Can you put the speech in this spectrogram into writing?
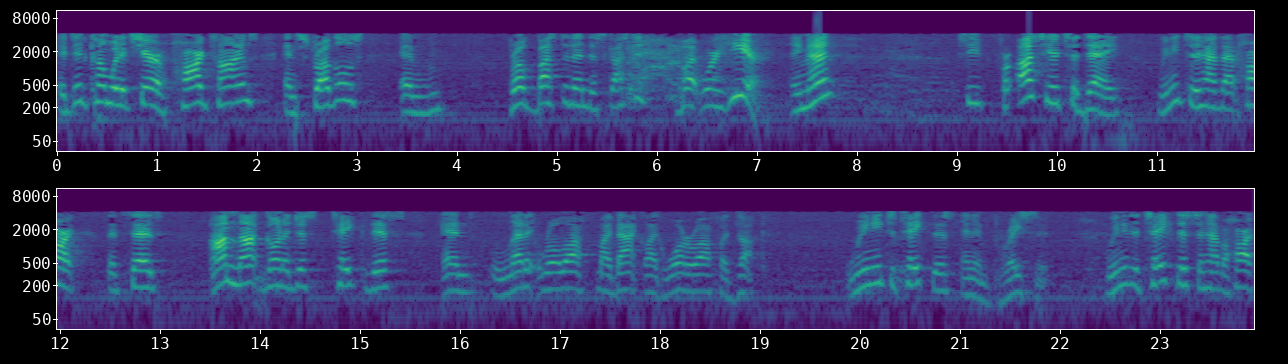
It did come with its share of hard times and struggles and broke, busted, and disgusted. But we're here. Amen? See, for us here today, we need to have that heart that says, I'm not going to just take this and let it roll off my back like water off a duck. We need to take this and embrace it. We need to take this and have a heart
